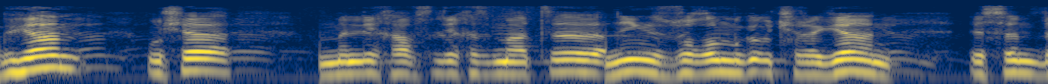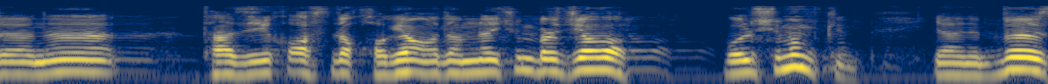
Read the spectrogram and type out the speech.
Bu ham o'sha milliy xavfsizlik xizmatining zug'umiga uchragan smbni tazyiq ostida qolgan odamlar uchun bir javob bo'lishi mumkin. Ya'ni biz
